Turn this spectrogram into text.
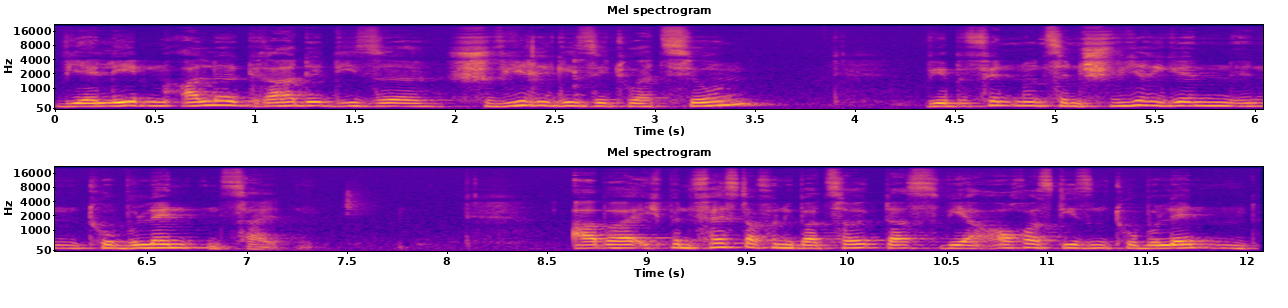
Wir erleben alle gerade diese schwierige Situation. Wir befinden uns in schwierigen, in turbulenten Zeiten. Aber ich bin fest davon überzeugt, dass wir auch aus diesen turbulenten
